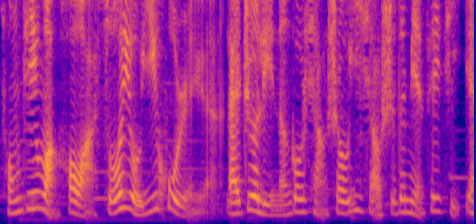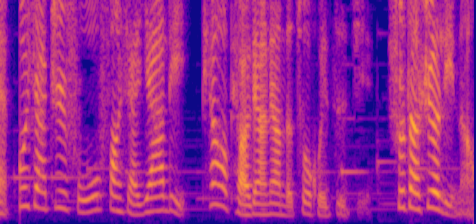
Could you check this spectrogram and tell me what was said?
从今往后啊，所有医护人员来这里能够享受一小时的免费体验，脱下制服，放下压力，漂漂亮亮的做回自己。说到这里呢，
